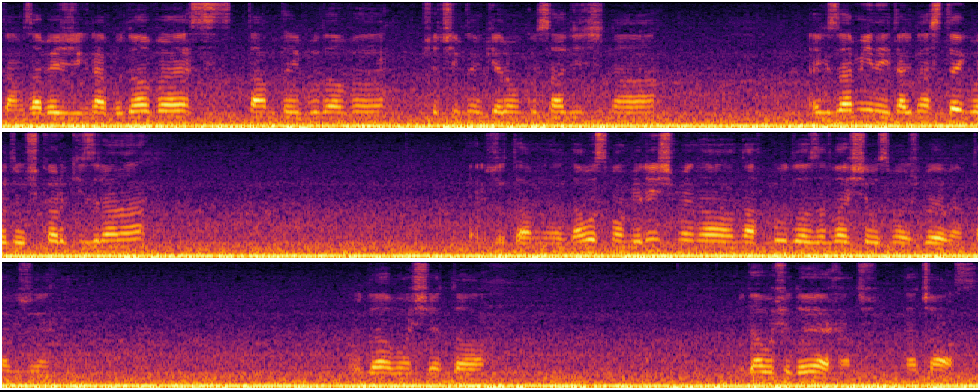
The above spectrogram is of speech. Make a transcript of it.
tam zawieźć ich na budowę, z tamtej budowy w przeciwnym kierunku sadzić na egzaminy i tak na styk, bo to już korki z rana. Także tam no, na 8 mieliśmy, no na wpół do za 28 już byłem, także udało się to udało się dojechać na czas.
